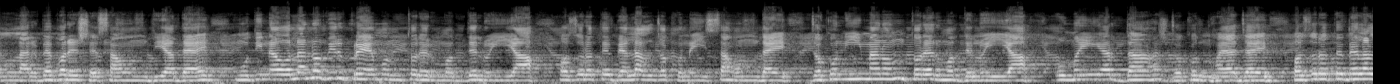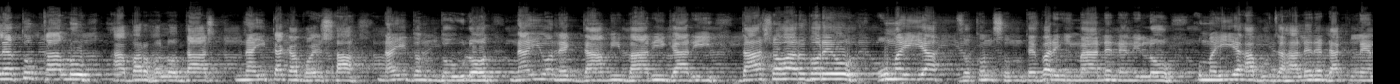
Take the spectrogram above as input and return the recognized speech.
আল্লাহর ব্যাপারে সে সাউন্ড দিয়া দেয় মদিনাওয়ালা নবীর প্রেম অন্তরের মধ্যে লইয়া হজরতে বেলাল যখন এই সাউন্ড দেয়, যখন ইমান অন্তরের মধ্যে লইয়া, উমাইয়ার দাস যখন হয়ে যায় হজরতে বেলাল এত কালো, আবার হলো দাস, নাই টাকা পয়সা, নাই দৌলত নাই অনেক দামি বাড়ি, গাড়ি, দাস হওয়ার পরেও উমাইয়া যখন শুনতে পারে, ইমান নিল। উমাইয়া আবু জাহালের ডাকলেন,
